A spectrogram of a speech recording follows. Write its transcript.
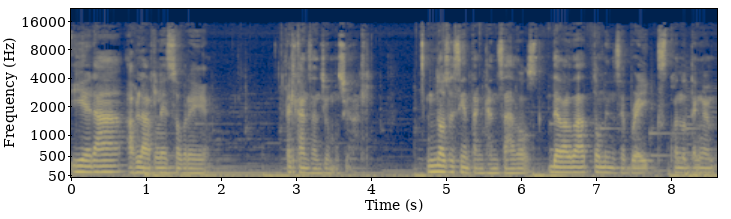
y era hablarles sobre el cansancio emocional. No se sientan cansados, de verdad tómense breaks cuando tengan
